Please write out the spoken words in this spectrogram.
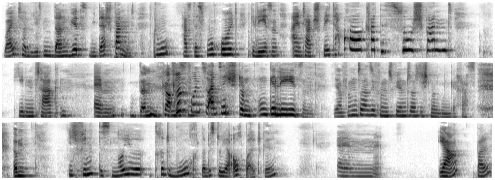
weiterlesen, dann wird es wieder spannend. Du hast das Buch geholt, gelesen, einen Tag später, oh, gerade ist es so spannend. Jeden Tag ähm, Dann kam das 25 Stunden gelesen. Ja, 25 von 24 Stunden, krass. Ähm, ich finde das neue dritte Buch, da bist du ja auch bald, gell? Ähm, ja, bald.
